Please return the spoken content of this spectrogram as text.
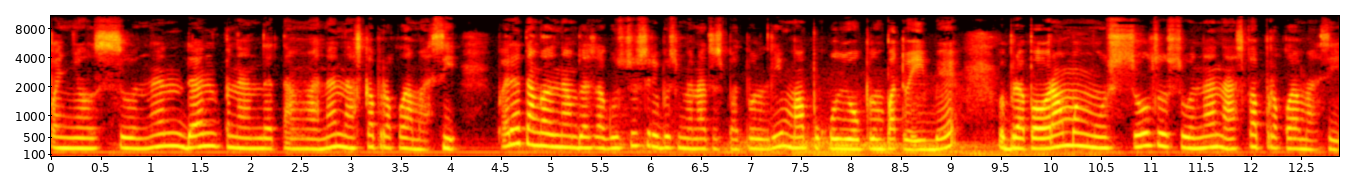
penyusunan dan penandatanganan naskah proklamasi. Pada tanggal 16 Agustus 1945 pukul 24 WIB, beberapa orang mengusul susunan naskah proklamasi.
